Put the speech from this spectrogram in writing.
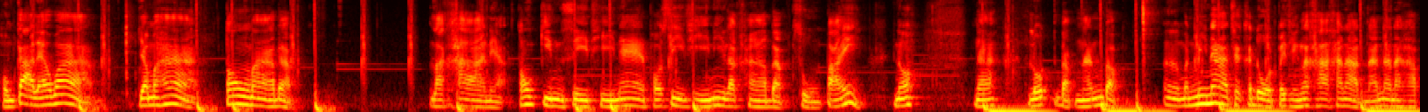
ผมกะแล้วว่า ยามาฮ่าต้องมาแบบราคาเนี่ย ต้องกิน CT แน่ เพราะ CT นี่ราคาแบบสูงไป เนาะนะรถแบบนั้นแบบเออมันไม่น่าจะกระโดดไปถึงราคาขนาดนั้นนะครับ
